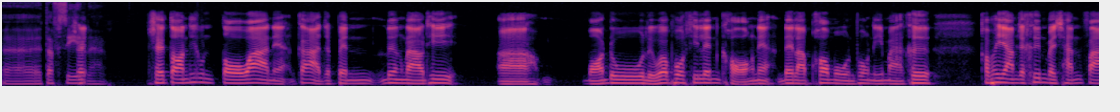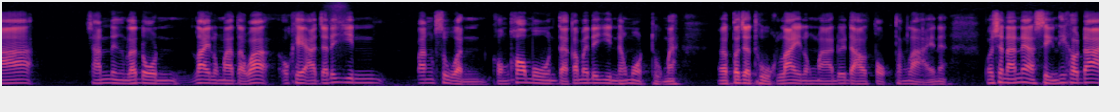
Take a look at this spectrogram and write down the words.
อ่อตัฟซีรใช่นะครับ ชัยตอนที่คุณโตว่าเนี่ยก็อาจจะเป็นเรื่องราวที่หมอดูหรือว่าพวกที่เล่นของเนี่ยได้รับข้อมูลพวกนี้มาคือเขาพยายามจะขึ้นไปชั้นฟ้าชั้นหนึ่งแล้วโดนไล่ลงมาแต่ว่าโอเค อาจจะได้ยินบางส่วนของข้อมูลแต่ก็ไม่ได้ยินทั้งหมดถูกไหมแล้วก็จะถูกไล่ลงมาด้วยดาวตกทั้งหลายเนี่ยเพราะฉะนั้นเนี่ยสิ่งที่เขาได้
